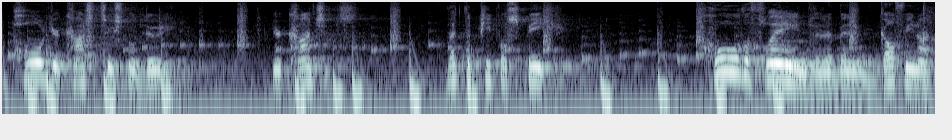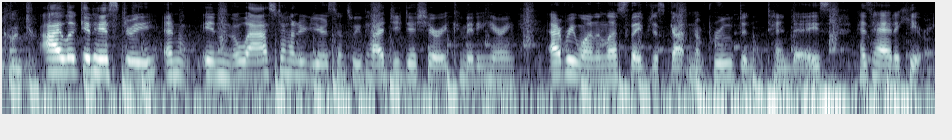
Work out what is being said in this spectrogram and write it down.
Uphold your constitutional duty, your conscience. Let the people speak cool the flames that have been engulfing our country. I look at history, and in the last 100 years since we've had Judiciary Committee hearing, everyone, unless they've just gotten approved in 10 days, has had a hearing.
